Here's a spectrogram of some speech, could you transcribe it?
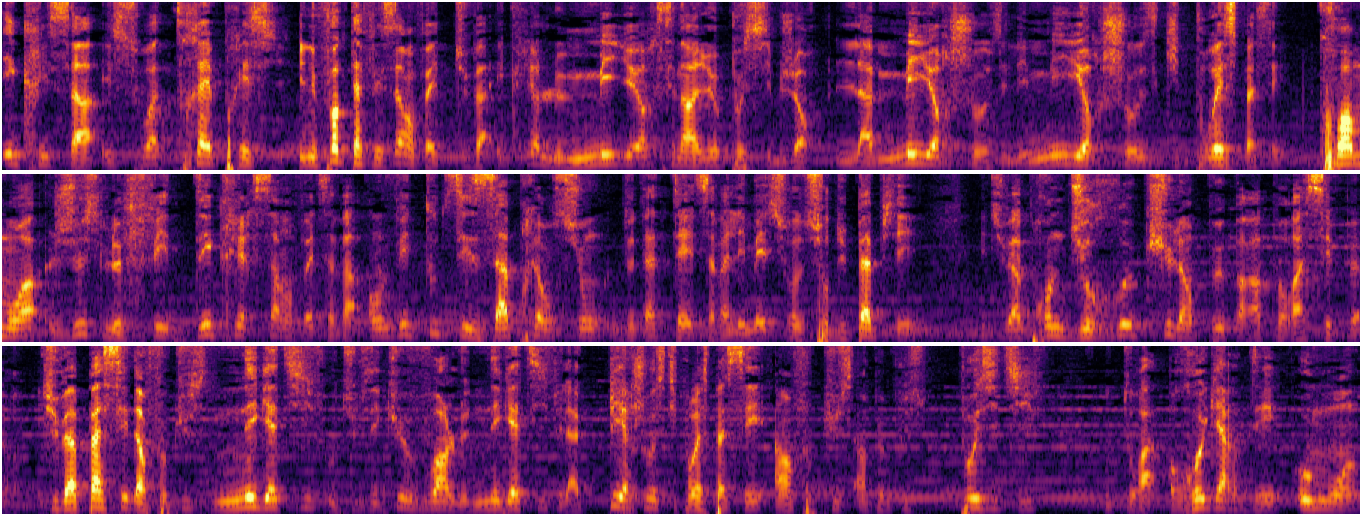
écris ça et sois très précis. Une fois que tu as fait ça, en fait, tu vas écrire le meilleur scénario possible. Genre, la meilleure chose, les meilleures choses qui pourraient se passer. Crois-moi, juste le fait d'écrire ça, en fait, ça va enlever toutes ces appréhensions de ta tête. Ça va les mettre sur, sur du papier tu vas prendre du recul un peu par rapport à ces peurs. Tu vas passer d'un focus négatif où tu faisais que voir le négatif et la pire chose qui pourrait se passer à un focus un peu plus positif où tu auras regardé au moins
